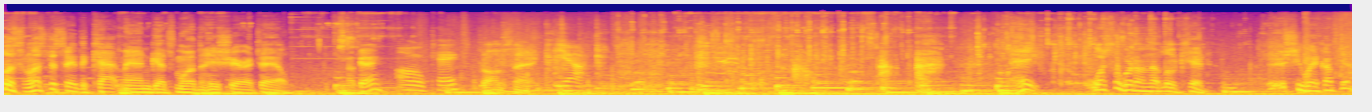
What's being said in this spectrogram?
listen, let's just say the cat man gets more than his share of tail. Okay? Okay. That's all I'm saying. Yeah. Hey, what's the word on that little kid? Does she wake up yet?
